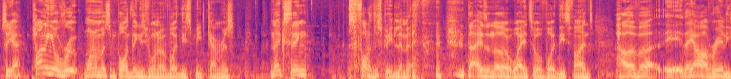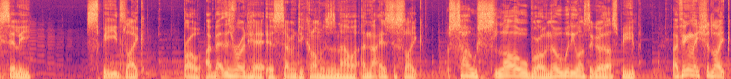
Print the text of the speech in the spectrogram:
So yeah, planning your route, one of the most important things if you want to avoid these speed cameras. Next thing, follow the speed limit. that is another way to avoid these fines. However, it, they are really silly speeds. Like, bro, I bet this road here is 70 kilometers an hour. And that is just like so slow, bro. Nobody wants to go that speed. I think they should like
